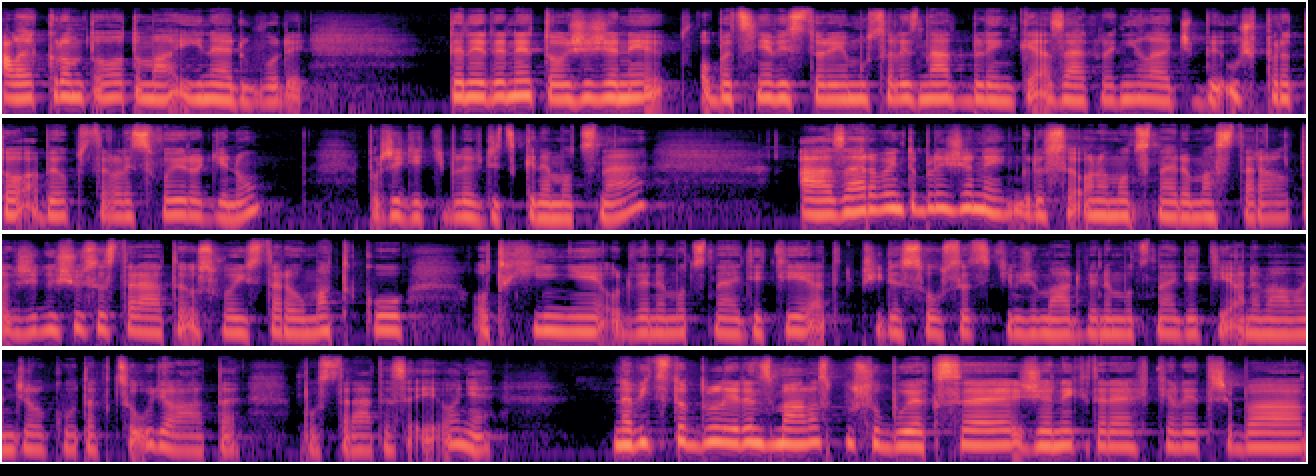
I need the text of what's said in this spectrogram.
ale krom toho to má i jiné důvody. Ten jeden je to, že ženy obecně v historii musely znát blinky a základní léčby už proto, aby obstarali svoji rodinu, protože děti byly vždycky nemocné. A zároveň to byly ženy, kdo se o nemocné doma staral. Takže když už se staráte o svoji starou matku, o tchýni, o dvě nemocné děti a teď přijde soused s tím, že má dvě nemocné děti a nemá manželku, tak co uděláte? Postaráte se i o ně. Navíc to byl jeden z mála způsobů, jak se ženy, které chtěly třeba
